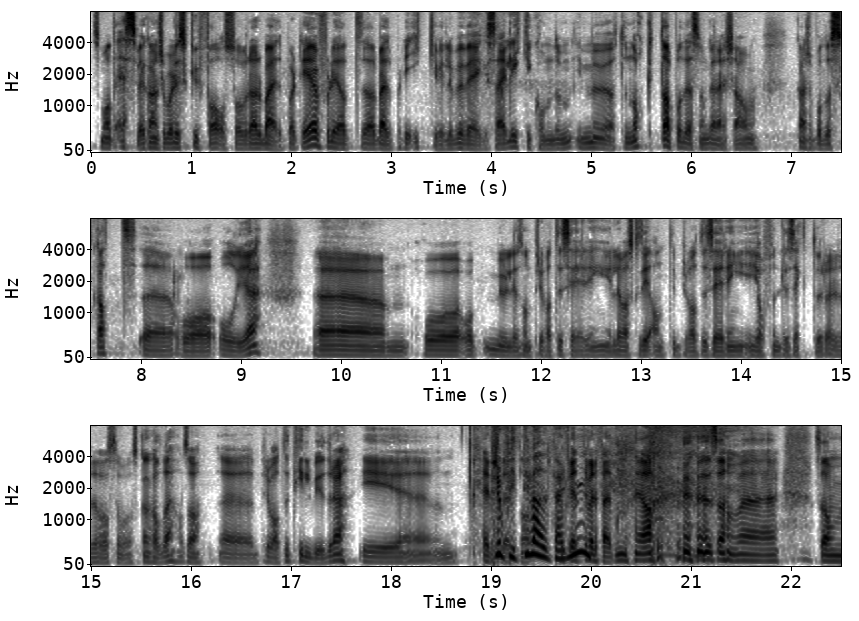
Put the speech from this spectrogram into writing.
som at SV kanskje var litt skuffa også over Arbeiderpartiet, fordi at Arbeiderpartiet ikke ville bevege seg, eller ikke kom dem i møte nok da, på det som dreier seg om kanskje både skatt eh, og olje. eh, og, og mulig sånn privatisering, eller hva skal jeg si, antiprivatisering i offentlig sektor, eller hva skal man kalle det. Altså eh, private tilbydere i eh. Profitt i velferden. Profitt i velferden, ja. som, som,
